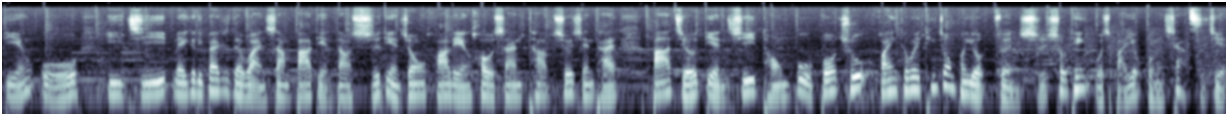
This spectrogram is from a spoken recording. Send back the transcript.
点五，以及每个礼拜日的晚上八点到十点钟，花莲后山 Top 休闲台八九点七同步播出。欢迎各位听众朋友准时收听，我是把右，我们下次见。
